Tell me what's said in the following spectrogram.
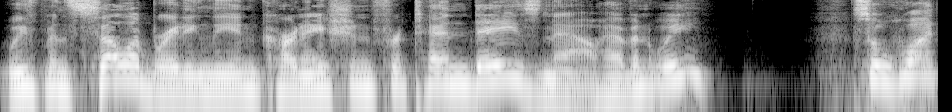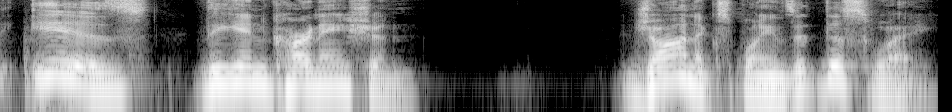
We've been celebrating the incarnation for 10 days now, haven't we? So, what is the incarnation? John explains it this way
